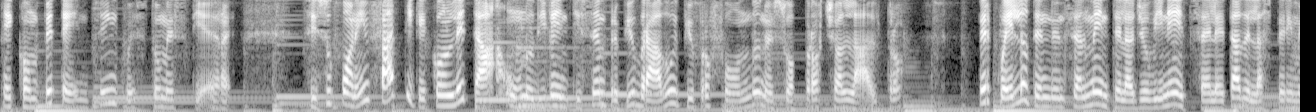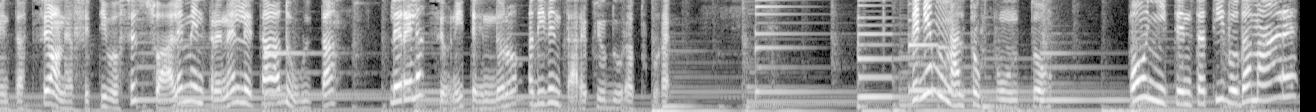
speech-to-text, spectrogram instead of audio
e competente in questo mestiere. Si suppone infatti che con l'età uno diventi sempre più bravo e più profondo nel suo approccio all'altro per quello tendenzialmente la giovinezza è l'età della sperimentazione affettivo-sessuale, mentre nell'età adulta le relazioni tendono a diventare più durature. Veniamo a un altro punto. Ogni tentativo d'amare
